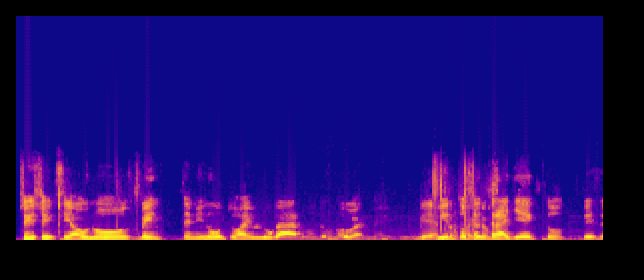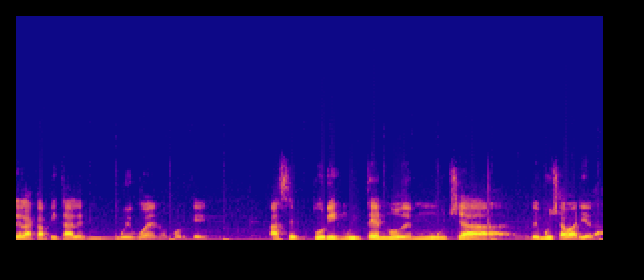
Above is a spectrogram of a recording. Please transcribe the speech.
Sí, sí, sí, a unos 20 minutos hay un lugar donde uno duerme. Bien, Y entonces el trayecto desde la capital es muy bueno porque hace turismo interno de mucha, de mucha variedad,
